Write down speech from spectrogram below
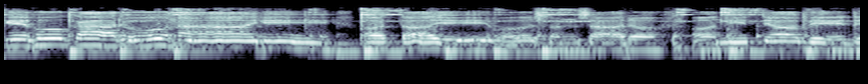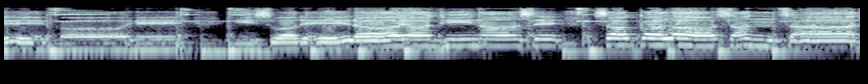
के हो कारो अतएव संसार अनित्य वेदे कहे। ईश्वरेर अधीन से सकल संसार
